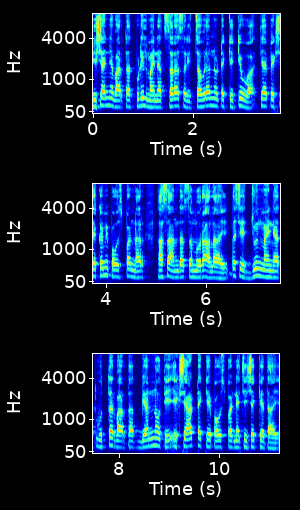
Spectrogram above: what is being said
ईशान्य भारतात पुढील महिन्यात सरासरी चौऱ्याण्णव टक्के किंवा त्यापेक्षा कमी पाऊस पडणार असा अंदाज समोर आला आहे. तसेच जून महिन्यात उत्तर भारतात ब्याण्णव ते एकशे आठ टक्के पाऊस पडण्याची शक्यता आहे.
